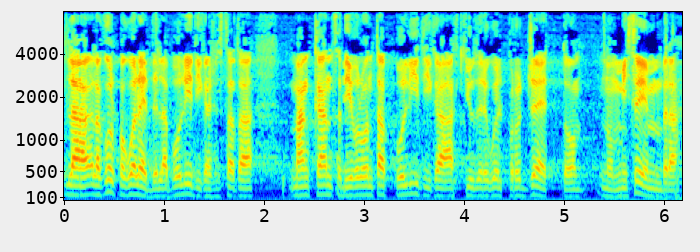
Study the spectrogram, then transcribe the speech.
la, la, colpa qual è della politica? C'è stata mancanza di volontà politica a chiudere quel progetto? Non mi sembra.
